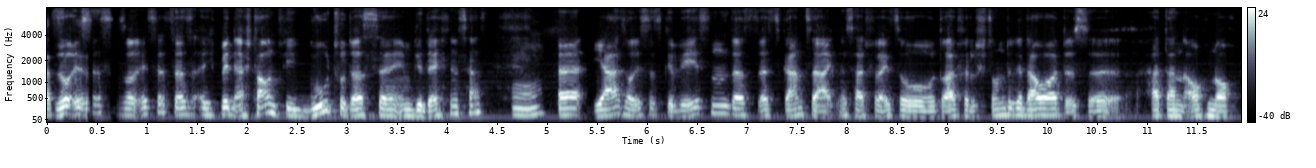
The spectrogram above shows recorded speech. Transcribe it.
So ist, es, so ist es. Das, ich bin erstaunt, wie gut du das äh, im Gedächtnis hast. Mhm. Äh, ja, so ist es gewesen. Das, das ganze Ereignis hat vielleicht so dreiviertel Stunde gedauert. Es äh, hat dann auch noch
